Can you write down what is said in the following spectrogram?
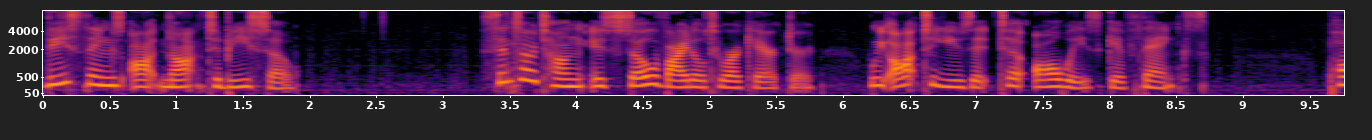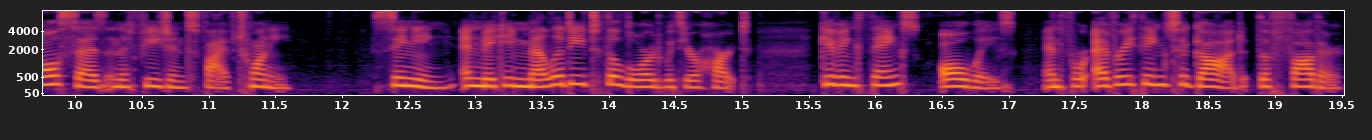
these things ought not to be so. Since our tongue is so vital to our character, we ought to use it to always give thanks. Paul says in Ephesians 5:20, singing and making melody to the Lord with your heart, giving thanks always and for everything to God the Father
